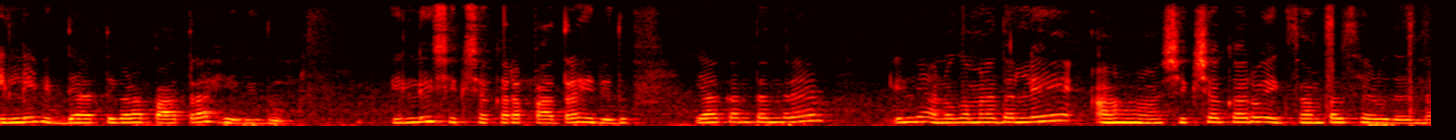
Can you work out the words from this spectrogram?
ಇಲ್ಲಿ ವಿದ್ಯಾರ್ಥಿಗಳ ಪಾತ್ರ ಹಿರಿದು. ಇಲ್ಲಿ ಶಿಕ್ಷಕರ ಪಾತ್ರ ಹಿರಿದು. ಯಾಕಂತಂದರೆ ಇಲ್ಲಿ ಅನುಗಮನದಲ್ಲಿ ಶಿಕ್ಷಕರು ಎಕ್ಸಾಂಪಲ್ಸ್ ಹೇಳುವುದರಿಂದ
